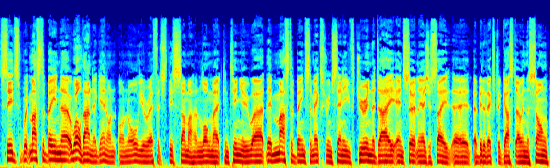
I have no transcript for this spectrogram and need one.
Sids, it must have been uh, well done again on, on all your efforts this summer, and long may it continue. Uh, there must have been some extra incentive during the day, and certainly, as you say, uh, a bit of extra gusto in the song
